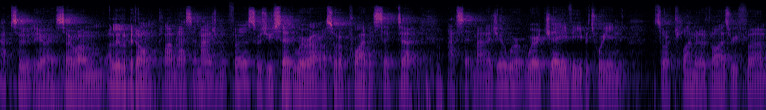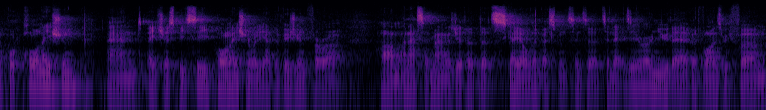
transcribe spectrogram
Absolutely, Owen. So um, a little bit on climate asset management first. So as you said, we're a, a sort of private sector asset manager. We're, we're a JV between a sort of climate advisory firm called Pollination and HSBC. Pollination really had the vision for a, um, an asset manager that, that scaled investments into to net zero, knew their advisory firm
